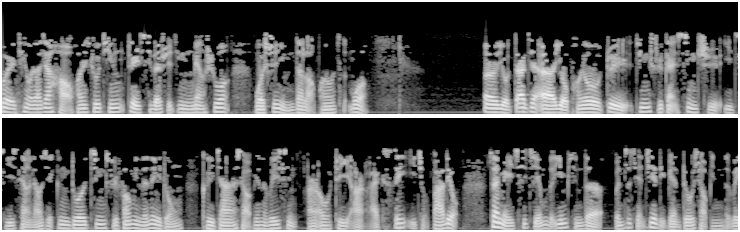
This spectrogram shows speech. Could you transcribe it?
各位听友，大家好，欢迎收听这一期的水晶能量说，我是你们的老朋友子墨。呃，有大家呃有朋友对晶石感兴趣，以及想了解更多晶石方面的内容，可以加小编的微信 r o g r x c 一九八六，在每一期节目的音频的文字简介里边都有小编的微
